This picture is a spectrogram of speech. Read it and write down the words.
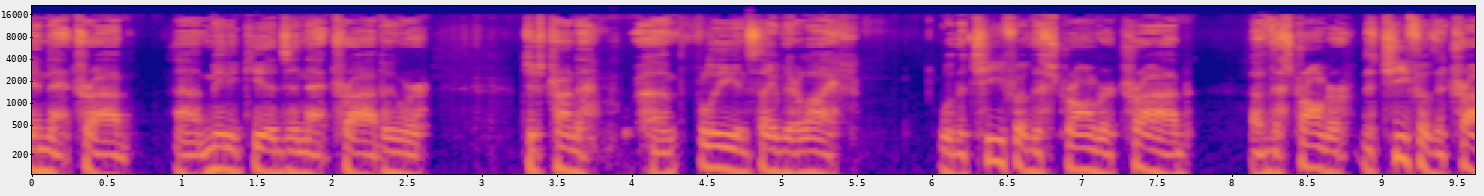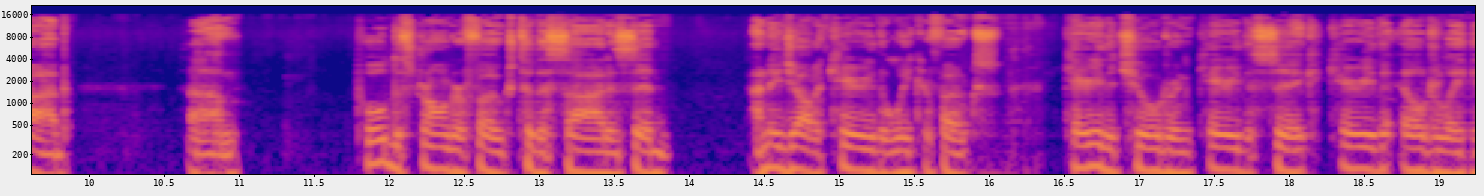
in that tribe. Uh, many kids in that tribe who were just trying to um, flee and save their life. Well, the chief of the stronger tribe, of the stronger, the chief of the tribe, um, pulled the stronger folks to the side and said, I need y'all to carry the weaker folks, carry the children, carry the sick, carry the elderly.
